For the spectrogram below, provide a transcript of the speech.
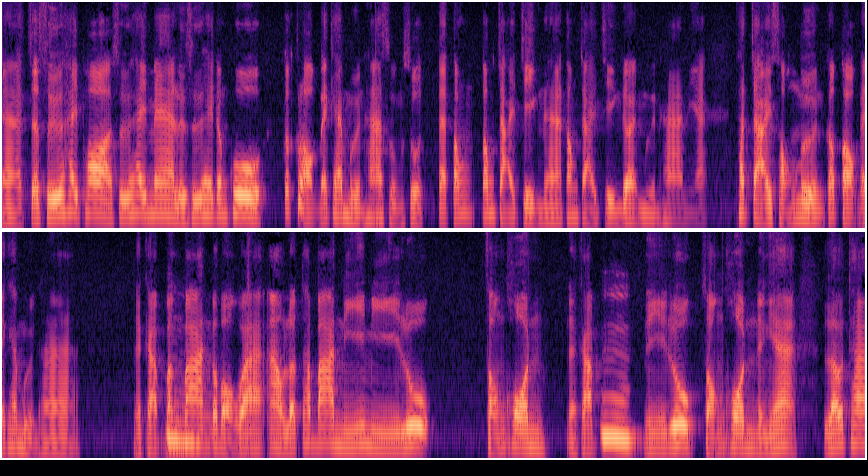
นะฮะจะซื้อให้พ่อซื้อให้แม่หรือซื้อให้ทั้งคู่ ก็กรอกได้แค่หมื่นห้าสูงสุด แต่ต้องต้องจ่ายจริงนะฮะต้องจ่ายจริงด้วยหมื่นห้าเนี้ยถ้าจ่ายสองหมื่นก็กรอกได้แค่หมื่นห้านะครับบางอืมบ้านก็บอกว่าอ้าวแล้วถ้าบ้านนี้มีลูกสองคนนะครับอืมมีลูกสองคนอย่างเงี้ยแล้วถ้า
